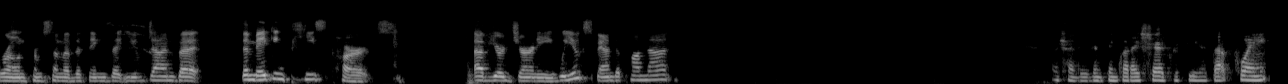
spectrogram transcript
grown from some of the things that you've done, but the making peace parts of your journey, will you expand upon that? I'm trying to even think what I shared with you at that point.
